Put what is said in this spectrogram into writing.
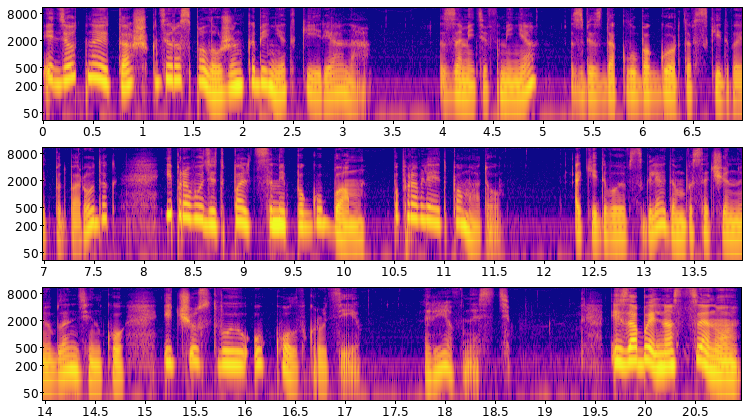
Идет на этаж, где расположен кабинет Кириана. Заметив меня, звезда клуба гордо вскидывает подбородок и проводит пальцами по губам, поправляет помаду. Окидываю взглядом высоченную блондинку и чувствую укол в груди. Ревность. «Изабель, на сцену!»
